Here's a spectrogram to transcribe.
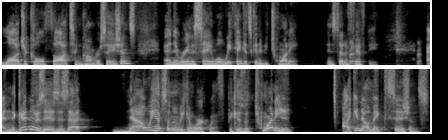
logical thoughts and conversations. And then we're going to say, well, we think it's going to be 20 instead of 50. And the good news is, is that now we have something we can work with because with 20, yeah. I can now make decisions.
